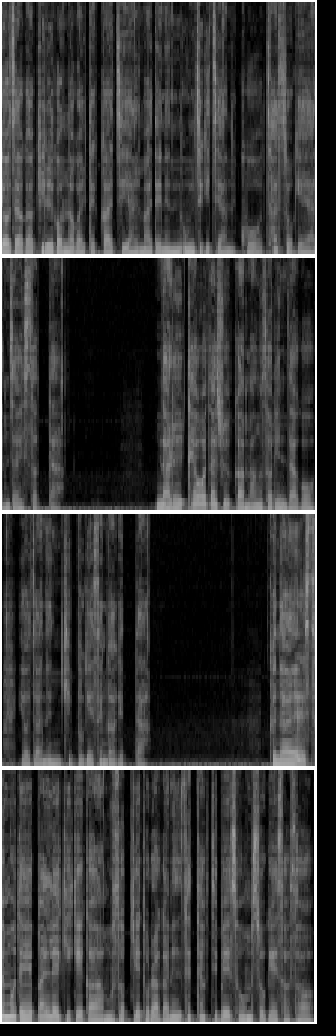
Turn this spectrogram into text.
여자가 길을 건너갈 때까지 알마덴은 움직이지 않고 차 속에 앉아 있었다. 나를 태워다 줄까 망설인다고 여자는 기쁘게 생각했다. 그날 스무 대의 빨래 기계가 무섭게 돌아가는 세탁집의 소음 속에 서서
